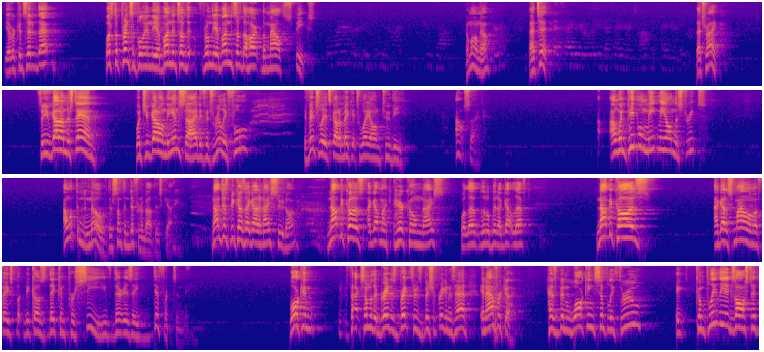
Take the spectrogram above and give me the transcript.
You ever considered that? What's the principle in the abundance of the from the abundance of the heart the mouth speaks? Come on now. That's it. That's right. So you've got to understand what you've got on the inside, if it's really full, eventually it's got to make its way onto the outside. I, when people meet me on the streets, I want them to know there's something different about this guy. Not just because I got a nice suit on, not because I got my hair combed nice, what little bit I got left, not because I got a smile on my face, but because they can perceive there is a difference in me. Walking, in fact, some of the greatest breakthroughs Bishop Riggin has had in Africa has been walking simply through, completely exhausted,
